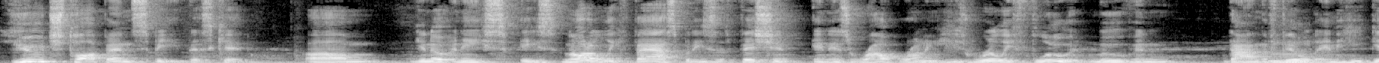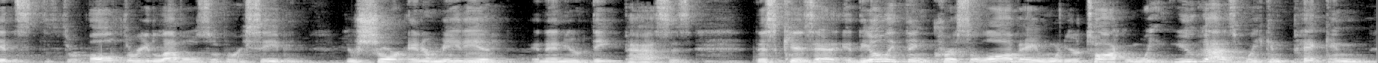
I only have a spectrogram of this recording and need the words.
Huge top end speed, this kid. Um, you know, and he's he's not only fast, but he's efficient in his route running. He's really fluid, moving down the field, and he gets the th- all three levels of receiving: your short, intermediate, and then your deep passes. This kid's the only thing Chris Olave. When you're talking, we you guys we can pick and,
